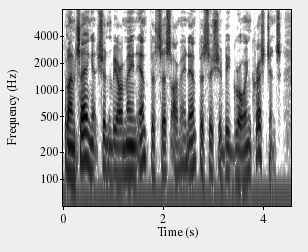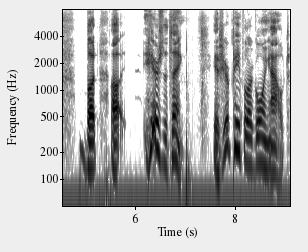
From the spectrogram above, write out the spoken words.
But I'm saying it shouldn't be our main emphasis. Our main emphasis should be growing Christians. But uh, here's the thing if your people are going out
